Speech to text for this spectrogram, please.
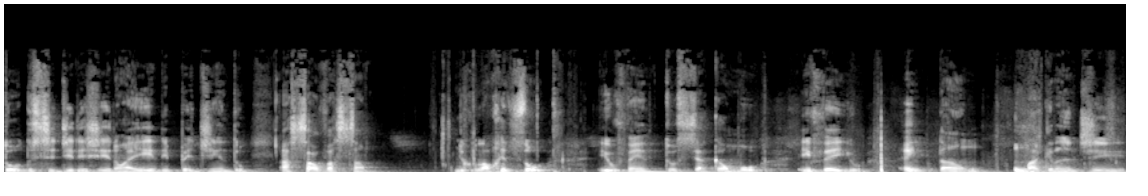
todos se dirigiram a ele pedindo a salvação. Nicolau rezou e o vento se acalmou e veio então uma grande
